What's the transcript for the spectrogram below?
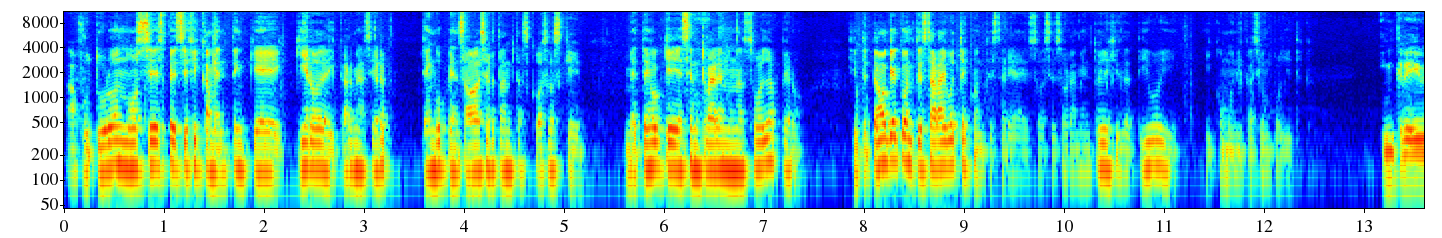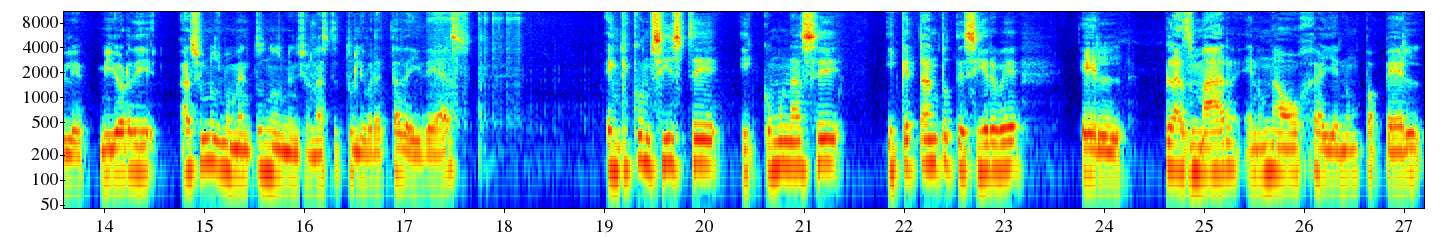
A futuro no sé específicamente en qué quiero dedicarme a hacer. Tengo pensado hacer tantas cosas que me tengo que centrar en una sola, pero si te tengo que contestar algo, te contestaría eso, asesoramiento legislativo y, y comunicación política. Increíble. Mi Jordi, hace unos momentos nos mencionaste tu libreta de ideas. ¿En qué consiste y cómo nace y qué tanto te sirve el plasmar en una hoja y en un papel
